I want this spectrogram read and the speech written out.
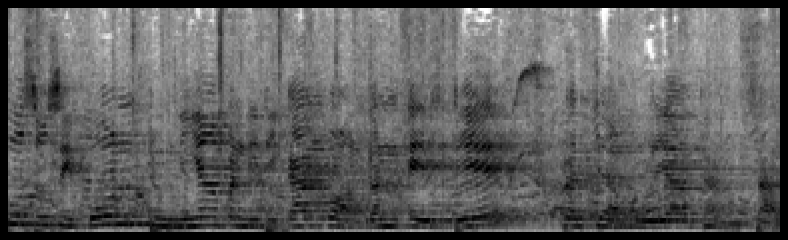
khususipun dunia pendidikan wonten SD Reja Mulia Gangsal.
